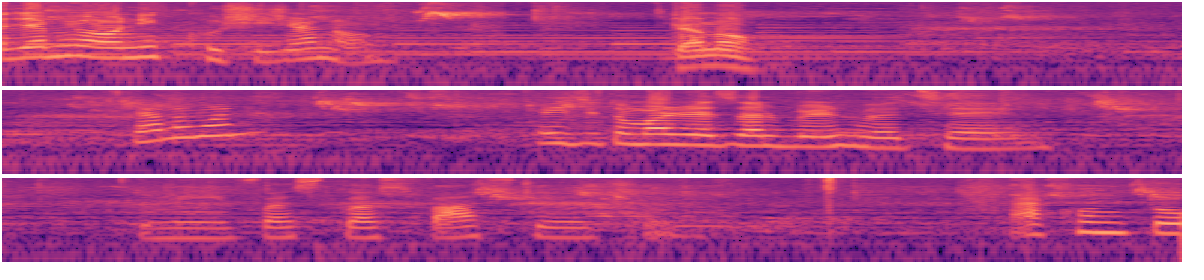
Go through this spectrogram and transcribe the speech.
আজ আমি অনেক খুশি জানো। কেন? কেন মানে? এই যে তোমার রেজাল্ট বের হয়েছে তুমি ফার্স্ট ক্লাস পাস হয়েছো। এখন তো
